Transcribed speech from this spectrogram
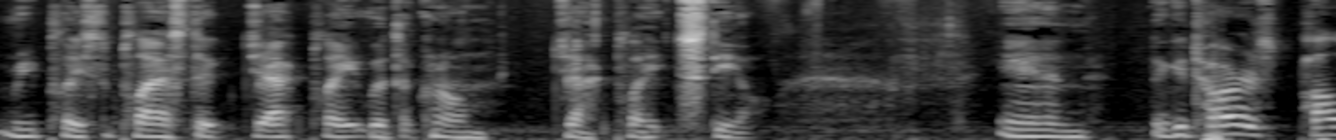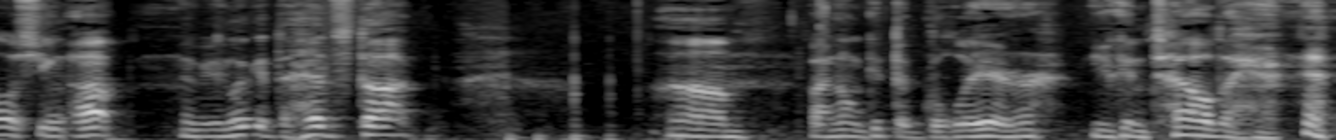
replaced the plastic jack plate with the chrome jack plate steel. And the guitar is polishing up. If you look at the headstock, um, if I don't get the glare, you can tell the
